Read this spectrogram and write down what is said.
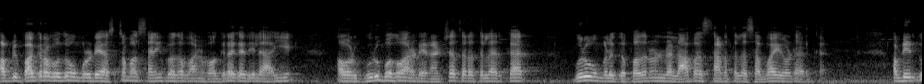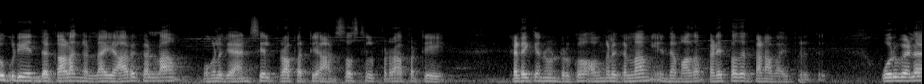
அப்படி பார்க்குற போது உங்களுடைய அஷ்டம சனி பகவான் வக்ரகதியில் ஆகி அவர் குரு பகவானுடைய நட்சத்திரத்தில் இருக்கார். குரு உங்களுக்கு பதினொன்றில் லாபஸ்தானத்தில் செவ்வாயோடு இருக்கார். அப்படி இருக்கக்கூடிய இந்த காலங்களில் யாருக்கெல்லாம் உங்களுக்கு ஆன்சியல் ப்ராப்பர்ட்டி ஆன்சஸ்டல் ப்ராப்பர்ட்டி கிடைக்கணும்னு இருக்கோ அவங்களுக்கெல்லாம் இந்த மாதம் கிடைப்பதற்கான வாய்ப்பு இருக்குது ஒருவேளை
